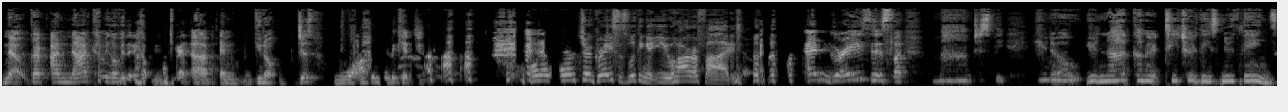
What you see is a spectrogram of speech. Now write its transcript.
No, I'm not coming over there to help you. Get up and, you know, just walk into the kitchen. and I'm sure Grace is looking at you horrified. and Grace is like, Mom, just be, you know, you're not going to teach her these new things.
